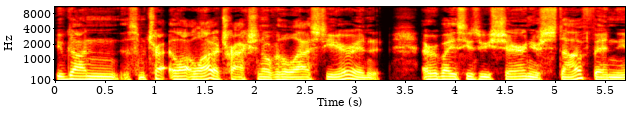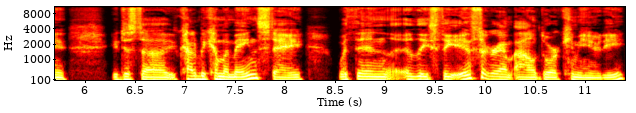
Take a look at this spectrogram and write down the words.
you've gotten some tra- a lot of traction over the last year, and everybody seems to be sharing your stuff, and you you just uh, you kind of become a mainstay within at least the Instagram outdoor community.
